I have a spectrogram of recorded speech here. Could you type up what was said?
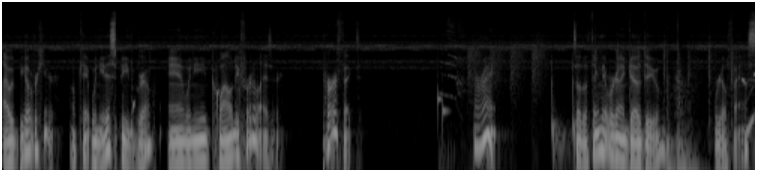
I would be over here. Okay, we need a speed grow, and we need quality fertilizer. Perfect. All right. So the thing that we're going to go do real fast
